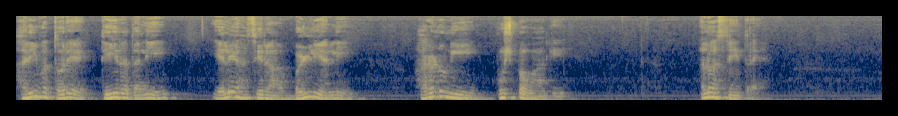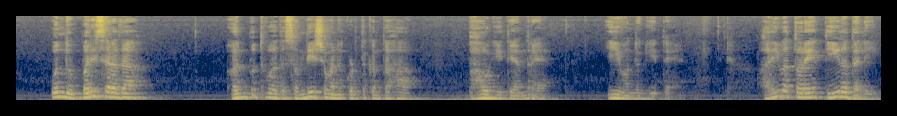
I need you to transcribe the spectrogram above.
ಹರಿವ ತೊರೆ ತೀರದಲ್ಲಿ ಎಲೆ ಹಸಿರ ಬಳ್ಳಿಯಲ್ಲಿ ಹರಳು ನೀ ಪುಷ್ಪವಾಗಿ. ಅಲ್ವಾ ಸ್ನೇಹಿತರೆ? ಒಂದು ಪರಿಸರದ ಅದ್ಭುತವಾದ ಸಂದೇಶವನ್ನು ಕೊಡ್ತಕ್ಕಂತಹ ಭಾವಗೀತೆ ಅಂದರೆ ಈ ಒಂದು ಗೀತೆ. ಹರಿವ ತೊರೆ ತೀರದಲ್ಲಿ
